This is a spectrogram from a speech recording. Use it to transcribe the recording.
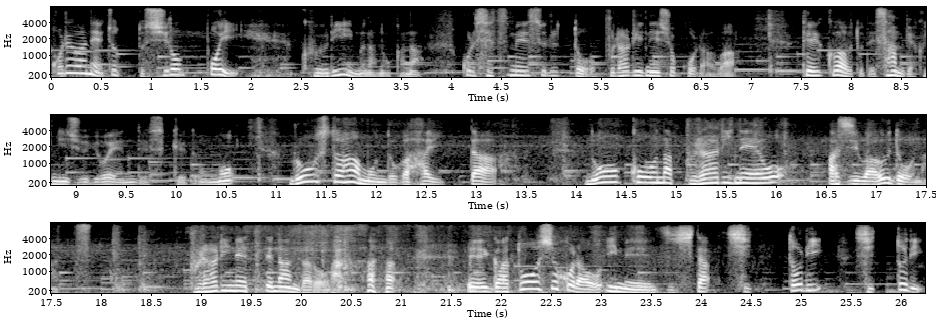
これはね、ちょっと白っぽいクリームなのかな。これ説明すると、プラリネショコラは、テイクアウトで324円ですけども、ローストアーモンドが入った濃厚なプラリネを味わうドーナツ。プラリネって何だろう、えー、ガトーショコラをイメージしたしっとり、しっとり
